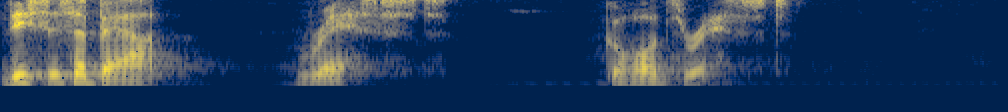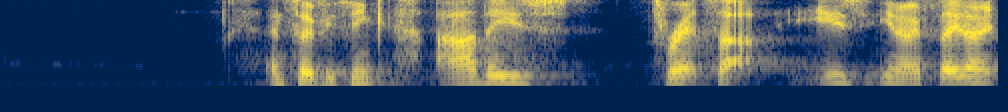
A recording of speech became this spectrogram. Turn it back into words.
This is about rest, God's rest. And so if you think, are these threats, are, is, you know, if they don't,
